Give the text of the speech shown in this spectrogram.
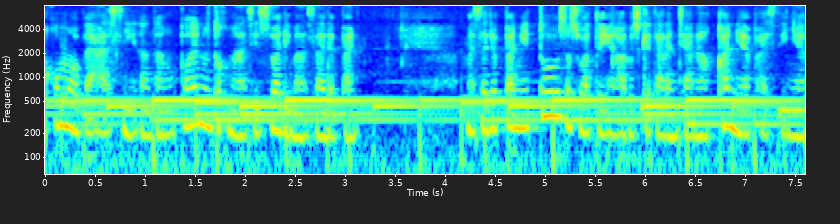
aku mau bahas nih tentang plan untuk mahasiswa di masa depan. Masa depan itu sesuatu yang harus kita rencanakan ya pastinya.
